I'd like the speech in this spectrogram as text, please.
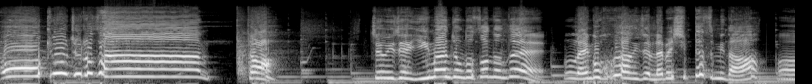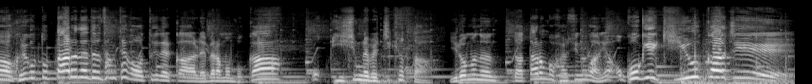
오 쿄주로상 자 지금 이제 2만 정도 썼는데 렌고쿠상 이제 레벨 10 됐습니다. 어 그리고 또 다른 애들은 상태가 어떻게 될까? 레벨 한번 볼까? 오 20레벨 찍혔다. 이러면은 나 다른 거 갈 수 있는 거 아니야? 어 거기에 기유까지!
